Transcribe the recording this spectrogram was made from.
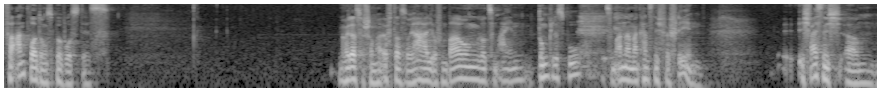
verantwortungsbewusst ist. Man hört das ja schon mal öfter so, ja, die Offenbarung, so zum einen dunkles Buch, zum anderen, man kann es nicht verstehen. Ich weiß nicht, ähm,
